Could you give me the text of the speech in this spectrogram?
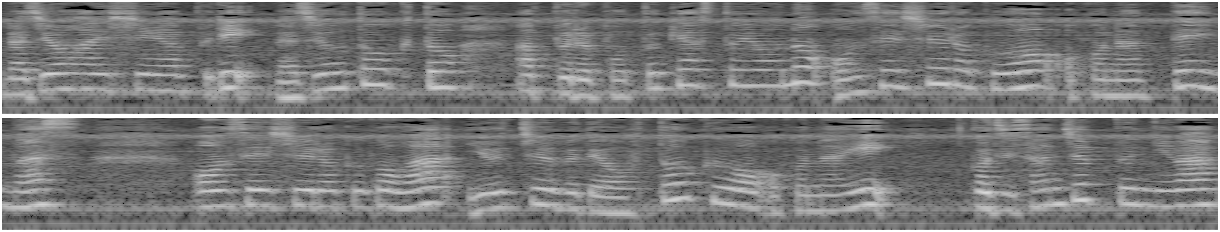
ラジオ配信アプリラジオトークと Apple Podcast 用の音声収録を行っています。音声収録後は YouTube でオフトークを行い5時30分には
